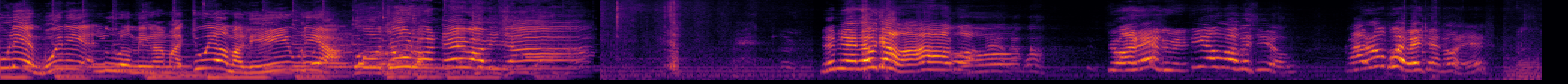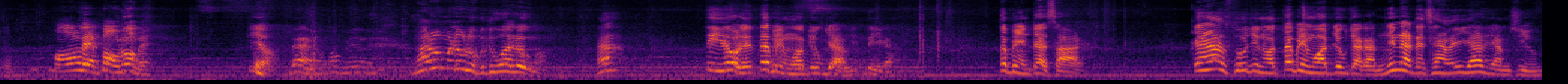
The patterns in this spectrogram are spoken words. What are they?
ဦးလေးရဲ့မွေးနေ့ရဲ့အလူတော်မင်္ဂလာမှာကျွေးရမှာလေဦးလေးကကိုကျိုးတော့နေပါပြီဗျာလင်းမြန်လောက်ကြပါကွာကျွာတဲ့လူတွေတယောက်မှမရှိတော့ဘူးငါတို့ဖွဲ့ပဲကျန်တော့တယ်မောင်းလေပေါင်တော့မယ်ပြရငါတို့မလုပ်လို့ဘယ်သူကလုပ်မှာဟမ်တီတော့လေတက်ပင်မွားပြုတ်ကြပြီတီတာ တက်ပင်တက်စားတယ်ကဲဆိုးကျင်တော့တက်ပင်မွားပြုတ်ကြတာမျက်နှာတစ်ချမ်းလေးရစရာမရှိဘူး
